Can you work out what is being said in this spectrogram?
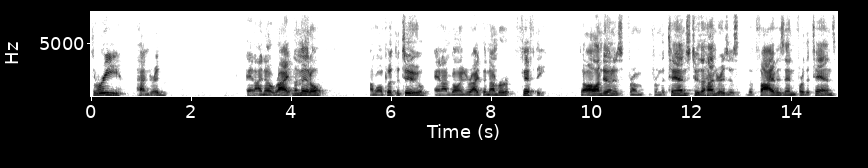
300. And I know right in the middle, I'm going to put the two and I'm going to write the number 50. So all I'm doing is from from the tens to the hundreds is the five is in for the tens.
